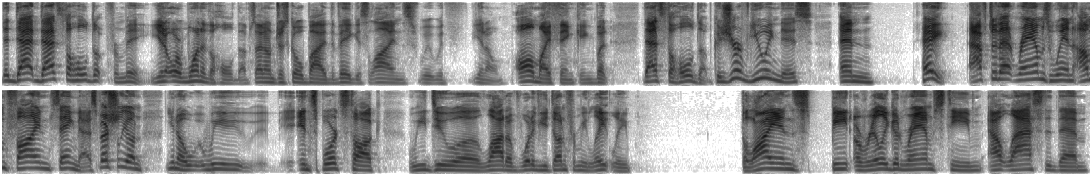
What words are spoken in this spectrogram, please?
that, that. That's the holdup for me, you know, or one of the holdups. I don't just go by the Vegas lines with, with you know all my thinking, but that's the holdup because you're viewing this and hey, after that Rams win, I'm fine saying that, especially on you know we in sports talk we do a lot of what have you done for me lately. The Lions beat a really good Rams team, outlasted them,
